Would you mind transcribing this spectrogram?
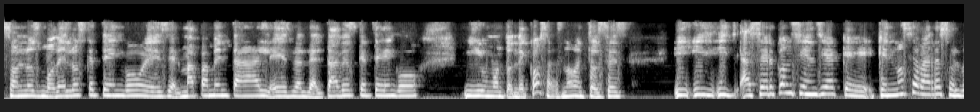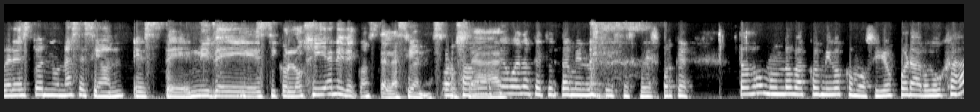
son los modelos que tengo, es el mapa mental, es las lealtades que tengo y un montón de cosas, ¿no? Entonces, y, y, hacer conciencia que, que, no se va a resolver esto en una sesión este ni de psicología ni de constelaciones. Por favor, qué bueno que tú también lo dices, pues, porque todo el mundo va conmigo como si yo fuera bruja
